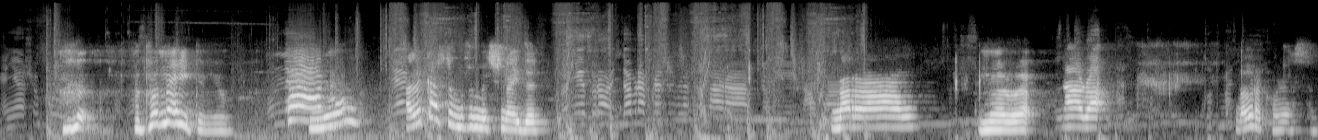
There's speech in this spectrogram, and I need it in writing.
Ja nie oszukuję. No podlejty miał. Tak. No, ale każdy może mieć znajdy. To nie broń. Dobra, w każdym razie nara. Nara. Nara. Dobra, jestem.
